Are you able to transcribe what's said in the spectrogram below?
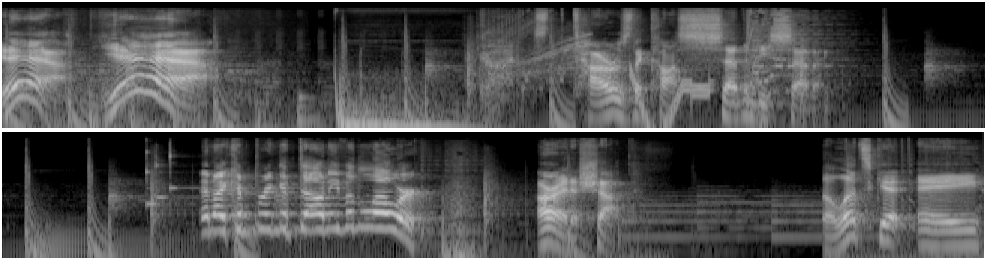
Yeah! Yeah! God, towers that cost 77. And I can bring it down even lower! Alright, a shop. So let's get a...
